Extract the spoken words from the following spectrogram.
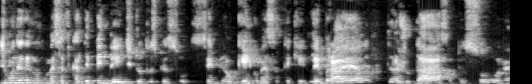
de maneira que ela começa a ficar dependente de outras pessoas sempre alguém começa a ter que lembrar ela, ajudar essa pessoa, né?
